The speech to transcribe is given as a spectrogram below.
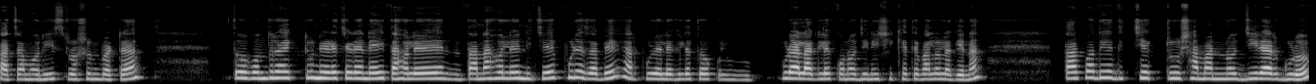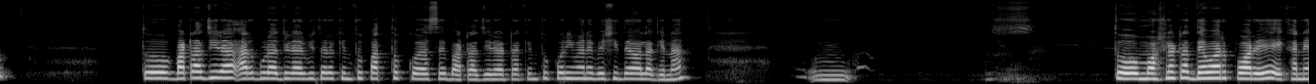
কাঁচামরিচ, রসুন বাটা। তো বন্ধুরা, একটু নেড়ে চেড়ে নেই, তাহলে তা না হলে নিচে পুড়ে যাবে। আর পুড়ে লাগলে তো, পুড়া লাগলে কোনো জিনিসই খেতে ভালো লাগে না। তারপর দিয়ে দিচ্ছি একটু সামান্য জিরার গুঁড়ো। তো বাটা জিরা আর গুঁড়া জিরার ভিতরে কিন্তু পার্থক্য আছে, বাটা জিরাটা কিন্তু পরিমাণে বেশি দেওয়া লাগে না। তো মশলাটা দেওয়ার পরে এখানে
